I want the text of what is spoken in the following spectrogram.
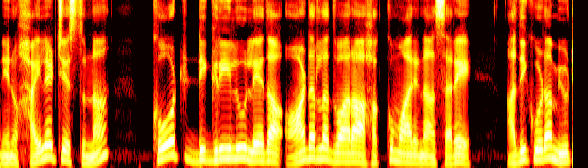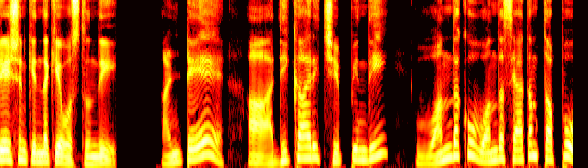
నేను హైలైట్ చేస్తున్నా కోర్ట్ డిగ్రీలు లేదా ఆర్డర్ల ద్వారా హక్కు మారినా సరే అది కూడా మ్యూటేషన్ కిందకే వస్తుంది. అంటే ఆ అధికారి చెప్పింది వందకు వంద శాతం తప్పు.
